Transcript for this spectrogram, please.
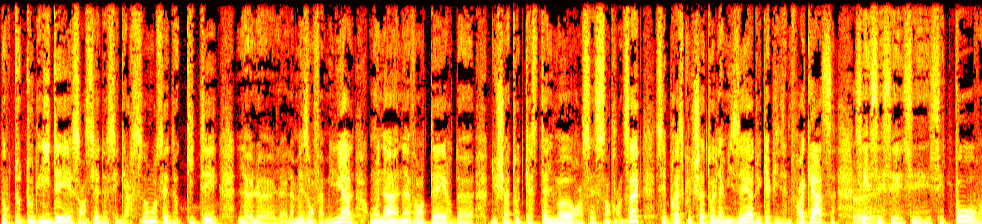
Donc toute l'idée essentielle de ces garçons, c'est de quitter la maison familiale. On a un inventaire de, du château de Castelmore en 1635. C'est presque le château de la misère du capitaine Fracasse. C'est pauvre.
